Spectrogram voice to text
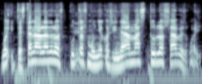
Güey, te están hablando los putos muñecos y nada más tú lo sabes, güey.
